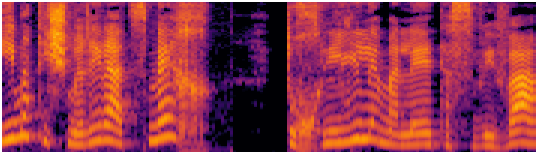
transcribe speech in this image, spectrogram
אם את תשמרי לעצמך, תוכלי למלא את הסביבה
